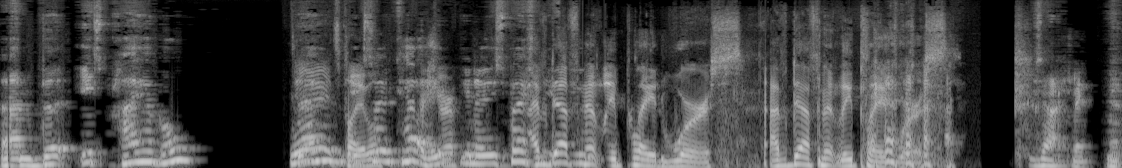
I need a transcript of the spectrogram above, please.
Um, but it's playable. Yeah, You know, it's playable. It's okay. sure. You know, especially I've if you- definitely played worse. I've definitely played worse. exactly. Yeah.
